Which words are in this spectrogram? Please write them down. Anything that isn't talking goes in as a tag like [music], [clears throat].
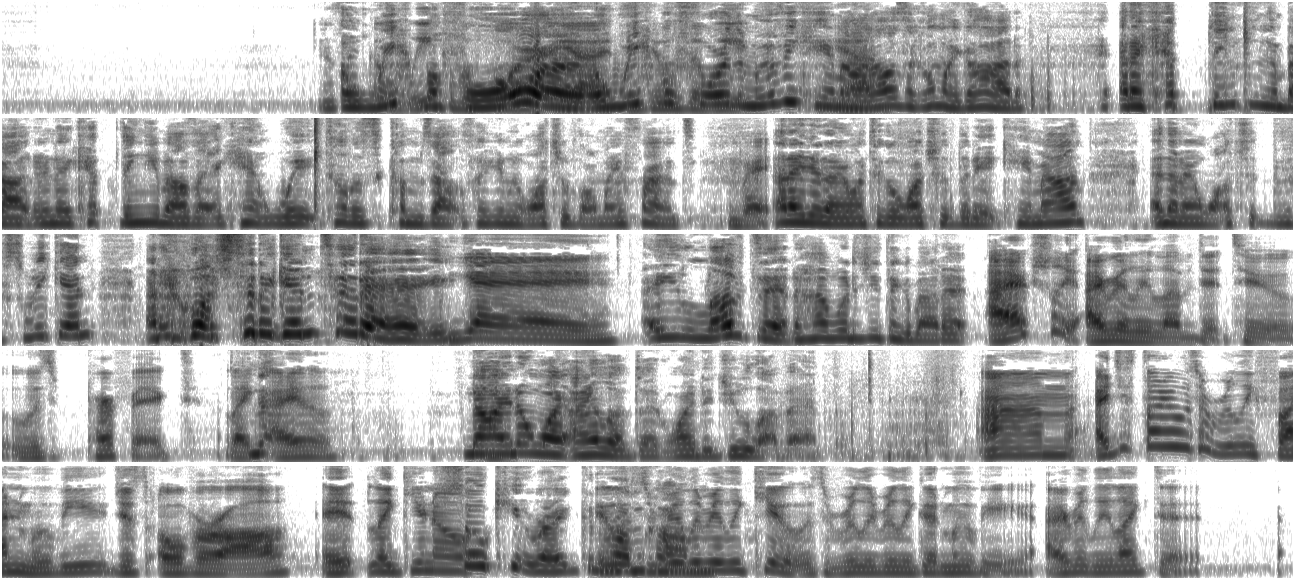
It was a, week before, Yeah, I a week was a before the movie came out. I was like, oh my god! And I kept thinking about it, and I kept thinking about. It. I was like, I can't wait till this comes out so I can watch it with all my friends. Right. And I did. I went to go watch it the day it came out, and then I watched it this weekend, and I [laughs] watched it again today. Yay! I loved it. How? What did you think about it? I actually, I really loved it too. It was perfect. Like No- I, Now I know why I loved it. Why did you love it? Um, I just thought it was a really fun movie. Just overall, it like you know, so cute, right? Good it was really really cute. It was a really really good movie. I really liked it.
